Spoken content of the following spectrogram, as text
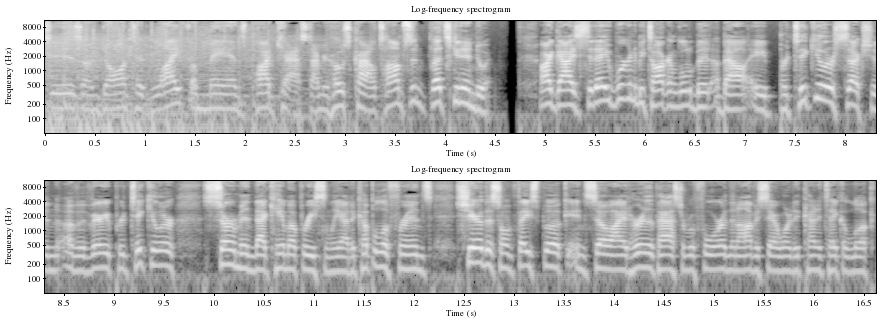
This is Undaunted Life, a Man's podcast. I'm your host, Kyle Thompson. Let's get into it. All right, guys, today we're going to be talking a little bit about a particular section of a very particular sermon that came up recently. I had a couple of friends share this on Facebook, and so I had heard of the pastor before, and then obviously I wanted to kind of take a look.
